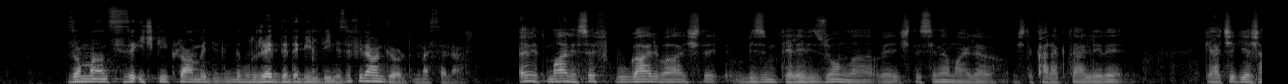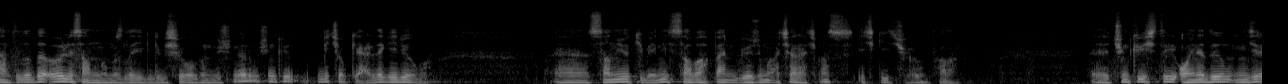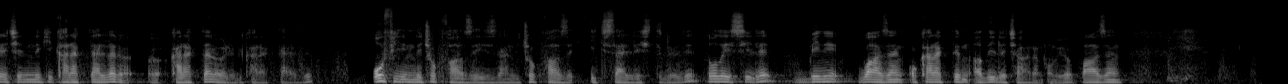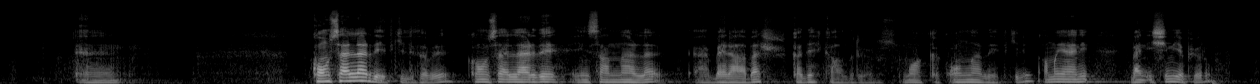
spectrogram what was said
zaman size içki ikram edildiğinde bunu reddedebildiğinizi filan gördüm mesela. Evet maalesef bu galiba işte bizim televizyonla ve işte sinemayla işte karakterleri gerçek yaşantıda da öyle sanmamızla ilgili bir şey olduğunu düşünüyorum. Çünkü birçok yerde geliyor bu. Ee, sanıyor ki beni sabah ben gözümü açar açmaz içki içiyorum falan. Ee, çünkü işte oynadığım İncir Reçeli'ndeki karakterler karakter öyle bir karakterdi. O filmde çok fazla izlendi, çok fazla içselleştirildi. Dolayısıyla beni bazen o karakterin adıyla çağıran oluyor. Bazen e, konserler de etkili tabii. Konserlerde insanlarla e, beraber kadeh kaldırıyoruz. Muhakkak onlar da etkili. Ama yani ben işimi yapıyorum.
